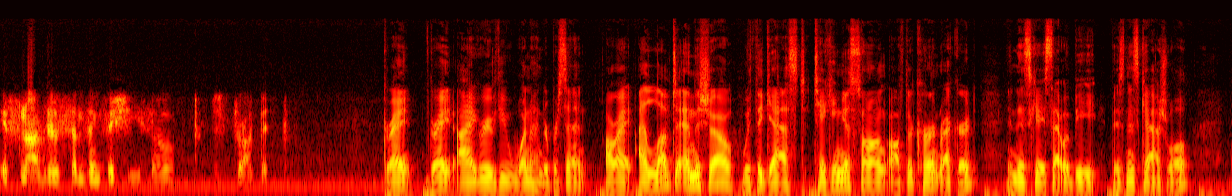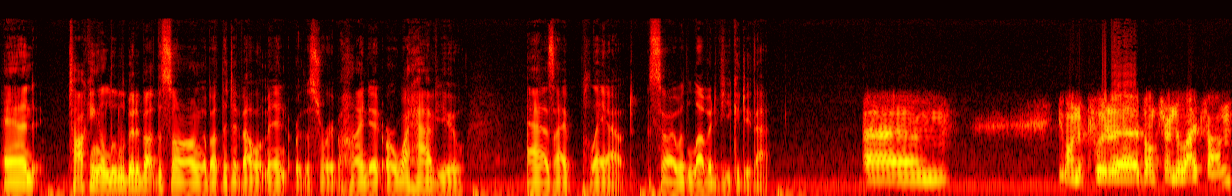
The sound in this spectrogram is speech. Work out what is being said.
It's not just something fishy, so just drop it. Great, great. I agree with you 100%. All right, I love to end the show with the guest taking a song off their current record. In this case, that would be Business Casual, and talking a little bit about the song, about the development or the story behind it, or what have you, as I play out. So I would love it if you could do that. Um, you want to put uh, "Don't Turn the Lights On"?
